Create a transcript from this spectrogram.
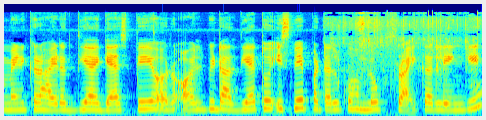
मैंने कढ़ाई रख दिया है गैस पे और ऑयल भी डाल दिया है तो इसमें पटल को हम लोग फ्राई कर लेंगे।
